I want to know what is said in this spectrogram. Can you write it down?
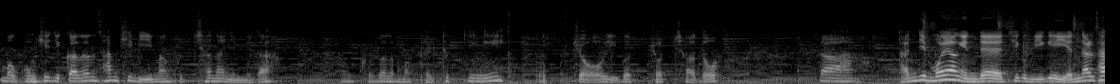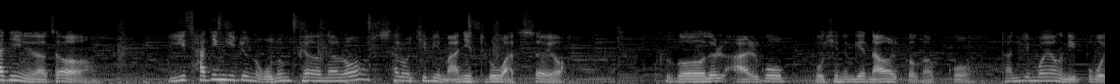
뭐 공시지가는 32만 9천 원입니다. 그거는 뭐 별 특징이 없죠. 이것조차도 자 단지 모양인데 지금 이게 옛날 사진이라서 이 사진 기준 오른편으로 새로 집이 많이 들어왔어요. 그거를 알고 보시는 게 나을 것 같고 단지 모양은 이쁘고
